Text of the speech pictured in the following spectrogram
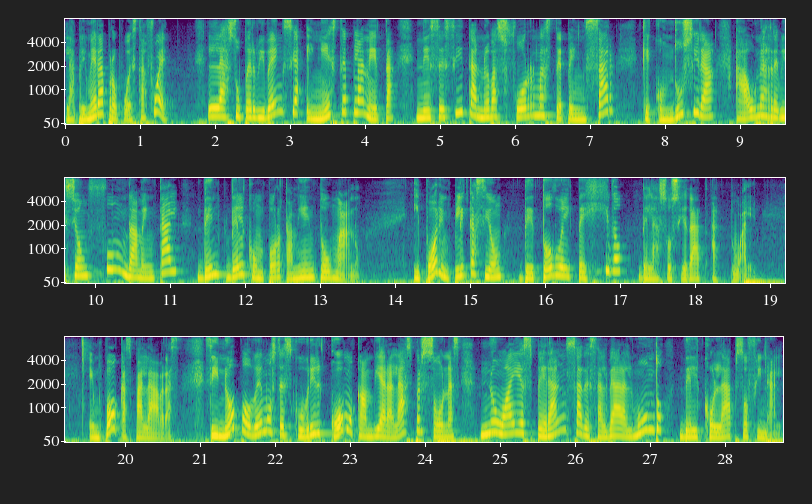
La primera propuesta fue, la supervivencia en este planeta necesita nuevas formas de pensar que conducirá a una revisión fundamental del comportamiento humano y por implicación de todo el tejido de la sociedad actual. En pocas palabras, si no podemos descubrir cómo cambiar a las personas, no hay esperanza de salvar al mundo del colapso final.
